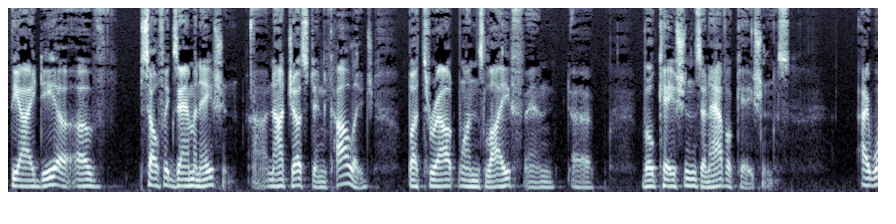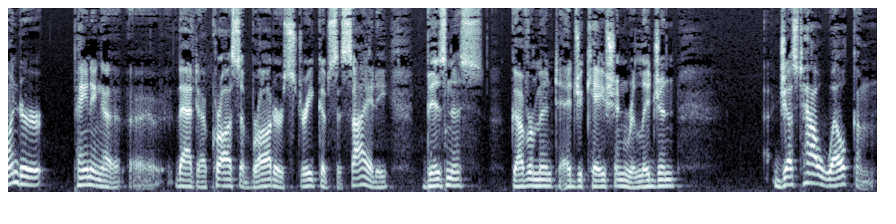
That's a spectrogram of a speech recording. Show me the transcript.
the idea of self examination uh, not just in college, but throughout one's life and uh, vocations and avocations. I wonder, painting a, that across a broader streak of society, business, government, education, religion, just how welcome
